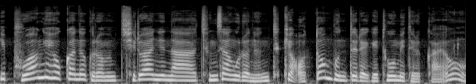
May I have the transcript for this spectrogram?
이 부항의 효과는 그럼 질환이나 증상으로는 특히 어떤 분들에게 도움이 될까요?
